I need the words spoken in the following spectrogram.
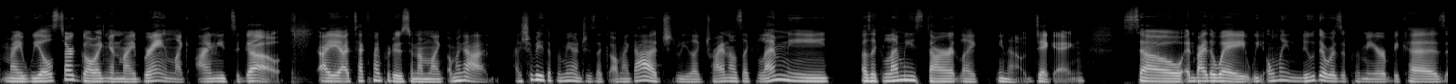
my wheels start going in my brain. Like I need to go. I uh, text my producer and I'm like, oh my God, I should be at the premiere. And she's like, oh my God, should we like try? And I was like, let me I was like, let me start like, you know, digging. So, and by the way, we only knew there was a premiere because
